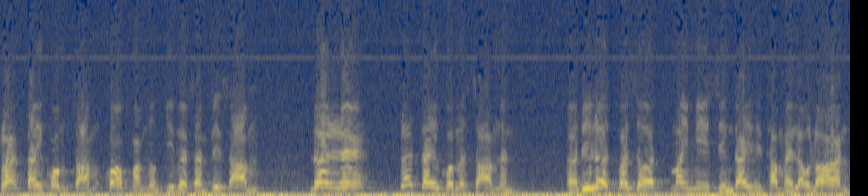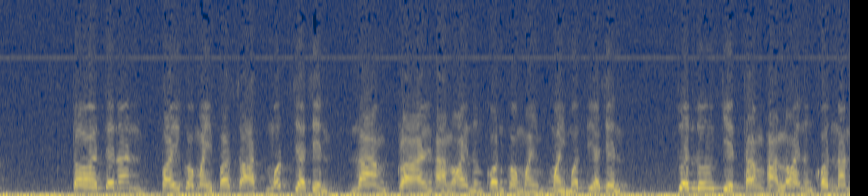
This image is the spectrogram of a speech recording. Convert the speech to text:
พระไตรคมสามครอบงำดวงจิตเวสันที่สามนั่นแหละพระไตรคมสามนั่นดีเลิศประเสริฐไม่มีสิ่งใดที่ทำให้เราร้อน ต่อจากนั้นไฟก็ไม่ประสาทมดจะเช่น ร่างกายห้าร้อยหนึ่งคนก็ไม่ไม่หมดเสียเช่น ส่วนดวงจิตทางห้าร้อยหนึ่งคนนั้น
